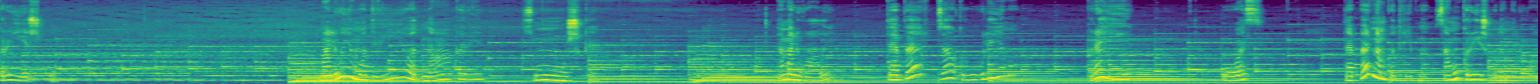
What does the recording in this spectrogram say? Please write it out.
кришку. Тепер заокруглюємо краї. Ось. Тепер нам потрібно саму кришку намалювати.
